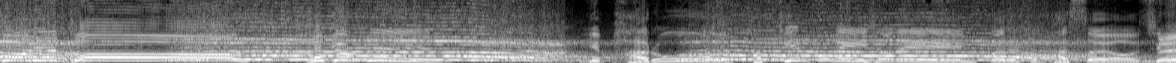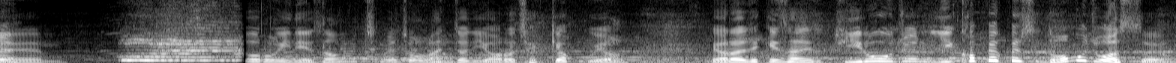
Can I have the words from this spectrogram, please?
골이야 골 고경민 이게 바로 바뀐 포메이션의 효과를 좀 봤어요. 지금 또 로 인해서 측면적으로 완전히 열어 제꼈고요. 열어 제낀 상황에서 뒤로 준 이 cutback 패스 너무 좋았어요.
